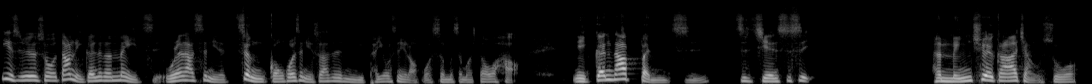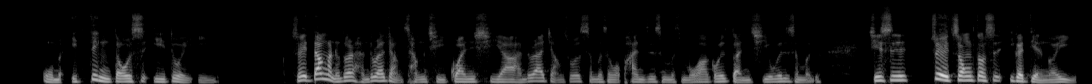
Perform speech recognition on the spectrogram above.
意思就是说，当你跟这个妹子，无论她是你的正宫，或是你说她是女朋友，是你老婆，什么什么都好，你跟她本质之间是是很明确跟她讲说，我们一定都是一对一。所以当很多人很多人讲长期关系啊，很多人讲说什么什么盘子什么什么啊，或者短期或者什么的，其实最终都是一个点而已。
